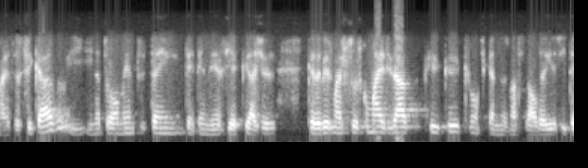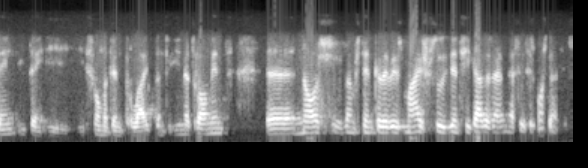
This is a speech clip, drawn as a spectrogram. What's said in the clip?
mais diversificado e, e, naturalmente, tem, tem tendência a que haja cada vez mais pessoas com mais idade que, que, que vão ficando nas nossas aldeias e, tem, e, tem, e, e se vão mantendo por lá. E, portanto, e naturalmente, nós vamos tendo cada vez mais pessoas identificadas nessas circunstâncias.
